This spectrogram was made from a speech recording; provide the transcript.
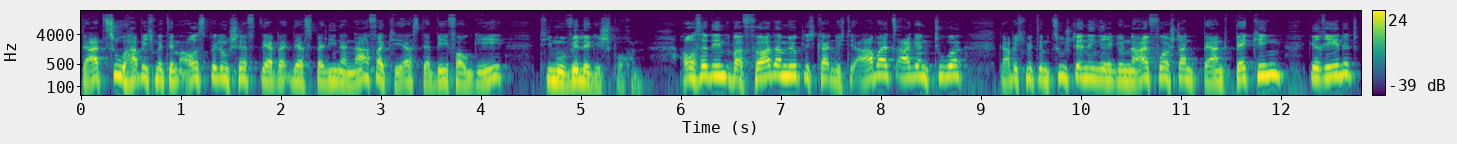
Dazu habe ich mit dem Ausbildungschef des Berliner Nahverkehrs, der BVG, Timo Wille, gesprochen. Außerdem über Fördermöglichkeiten durch die Arbeitsagentur. Da habe ich mit dem zuständigen Regionalvorstand Bernd Becking geredet.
